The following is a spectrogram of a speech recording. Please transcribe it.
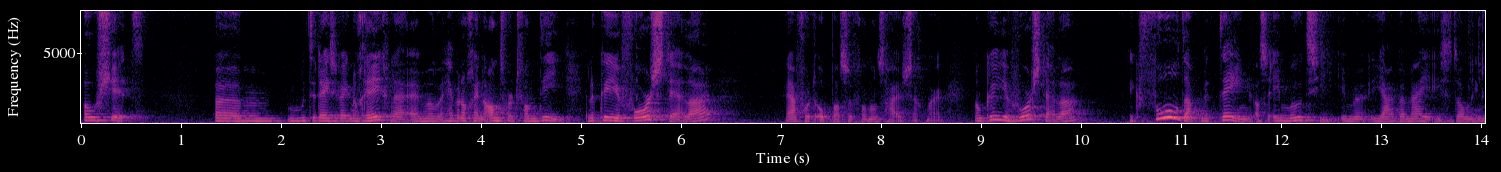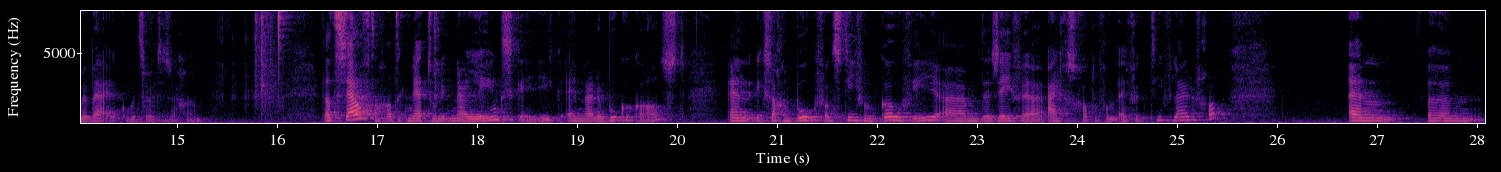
oh shit, ehm, we moeten deze week nog regelen en we hebben nog geen antwoord van die. En dan kun je je voorstellen, ja, voor het oppassen van ons huis zeg maar, dan kun je je voorstellen, ik voel dat meteen als emotie in me. Ja, bij mij is het dan in mijn buik, om het zo te zeggen. Datzelfde had ik net toen ik naar links keek en naar de boekenkast. En ik zag een boek van Stephen Covey, um, De Zeven Eigenschappen van Effectief Leiderschap. En um,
